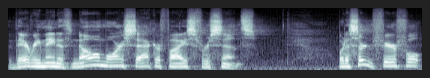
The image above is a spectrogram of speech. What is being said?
there remaineth no more sacrifice for sins, but a certain fearful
